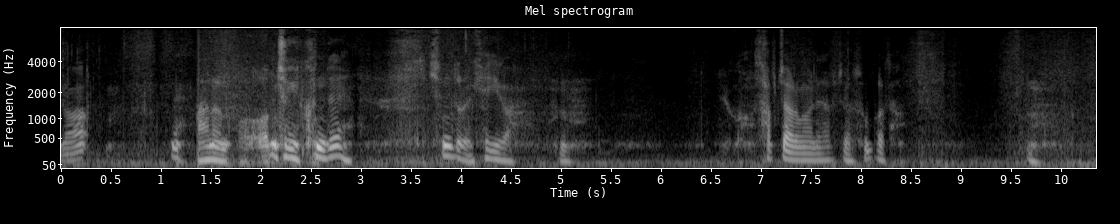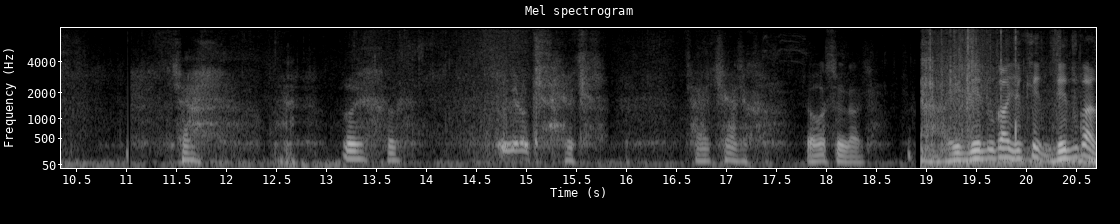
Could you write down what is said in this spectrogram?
자 나는 엄청 큰데 힘들어요 캐기가. 음. 삽자루 말이야 삽자루 손바닥. 음. 자. 이렇게 이렇게 자 이렇게 해가지고 넣었습니다. 이 내두가 이렇게 내두가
